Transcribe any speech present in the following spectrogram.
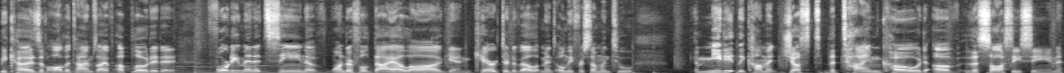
because of all the times I've uploaded a 40 minute scene of wonderful dialogue and character development only for someone to immediately comment just the time code of the saucy scene,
